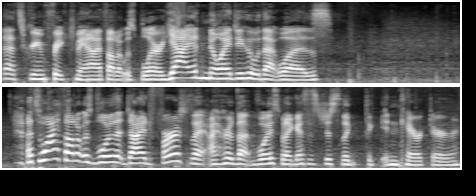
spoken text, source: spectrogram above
that scream freaked me out. I thought it was Blurr. Yeah, I had no idea who that was. That's why I thought it was Blurr that died first. I, I heard that voice, but I guess it's just like the in character.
